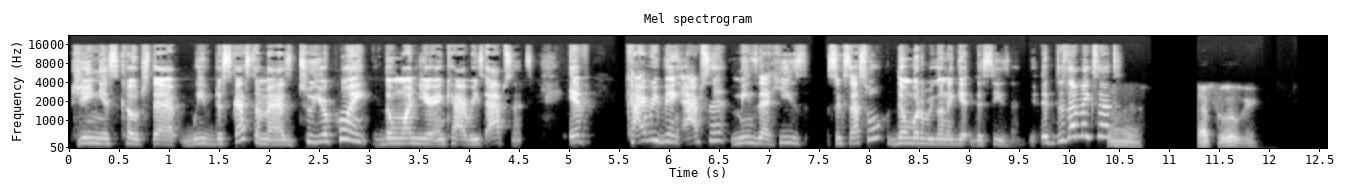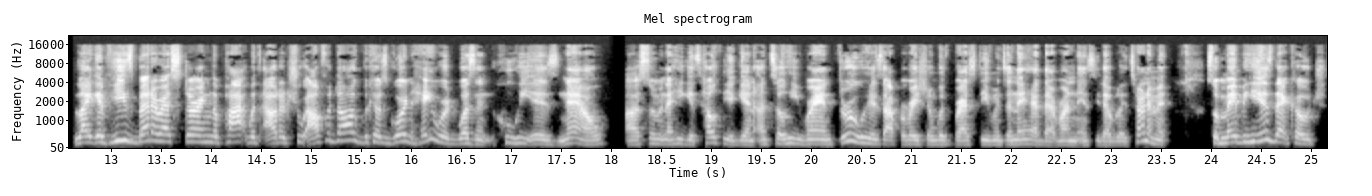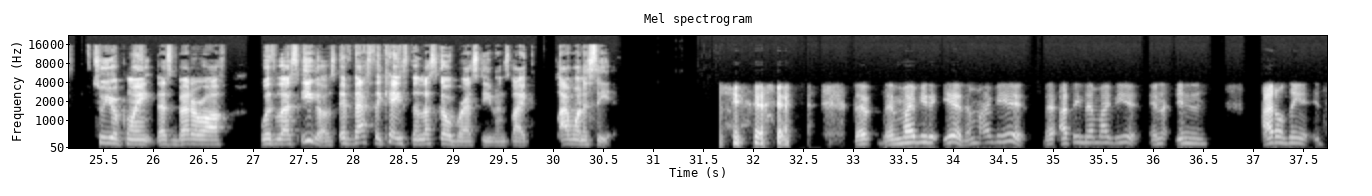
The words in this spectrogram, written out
genius coach that we've discussed him as. To your point, the one year in Kyrie's absence. If Kyrie being absent means that he's successful, then what are we going to get this season? Does that make sense? Mm, absolutely. Like if he's better at stirring the pot without a true alpha dog, because Gordon Hayward wasn't who he is now, uh, assuming that he gets healthy again, until he ran through his operation with Brad Stevens and they had that run in the NCAA tournament. So maybe he is that coach, to your point, that's better off with less egos. If that's the case, then let's go, Brad Stevens. Like I want to see it. that that might be the, yeah, that might be it. That, I think that might be it. And and I don't think it's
